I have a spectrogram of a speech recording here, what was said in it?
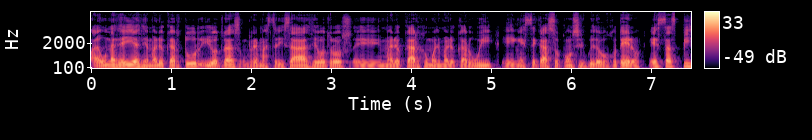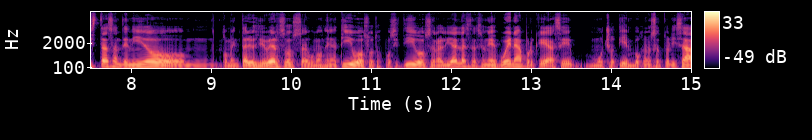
algunas de ellas de Mario Kart Tour y otras remasterizadas de otros eh, Mario Kart como el Mario Kart Wii, en este caso con circuito cocotero. Estas pistas han tenido mm, comentarios diversos, algunos negativos, otros positivos. En realidad la sensación es buena porque hace mucho tiempo que no se actualizaba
